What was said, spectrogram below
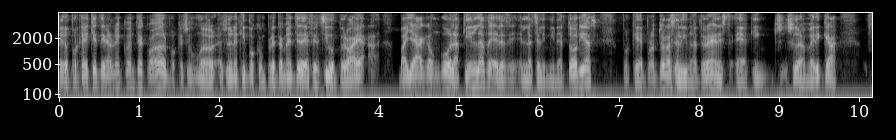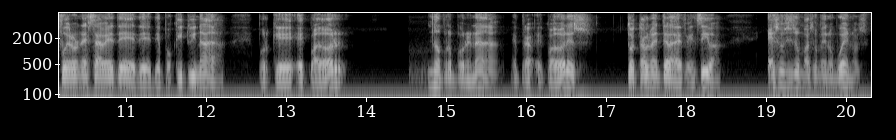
pero ¿por qué hay que tenerlo en cuenta Ecuador? Porque es un, jugador, es un equipo completamente defensivo, pero vaya, haga un gol aquí en, en, las eliminatorias, porque de pronto las eliminatorias aquí en Sudamérica fueron esta vez de, poquito y nada, porque Ecuador no propone nada. Ecuador es totalmente la defensiva. Esos sí son más o menos buenos.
